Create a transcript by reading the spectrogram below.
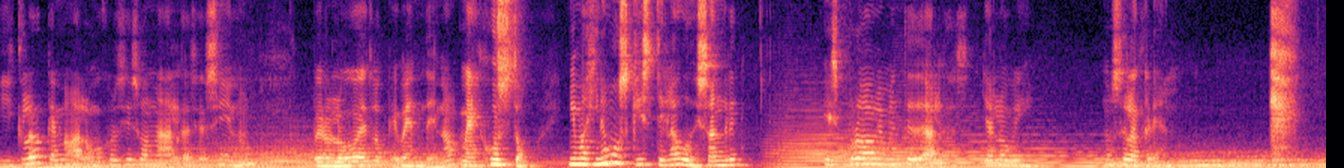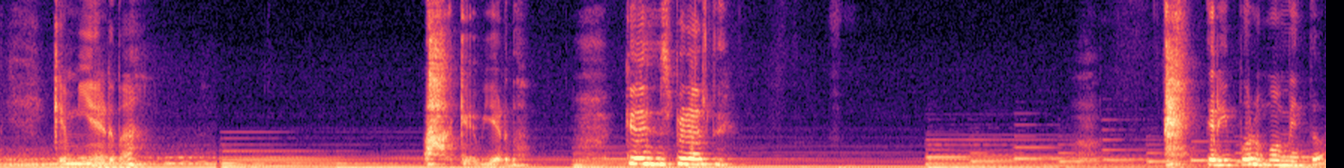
Y claro que no, a lo mejor sí son algas y así, ¿no? Pero luego es lo que vende, ¿no? Me justo. Imaginemos que este lago de sangre es probablemente de algas. Ya lo vi. No se la crean. ¡Qué mierda! ¡Ah, qué mierda! ¡Qué desesperante! Creí por un momento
